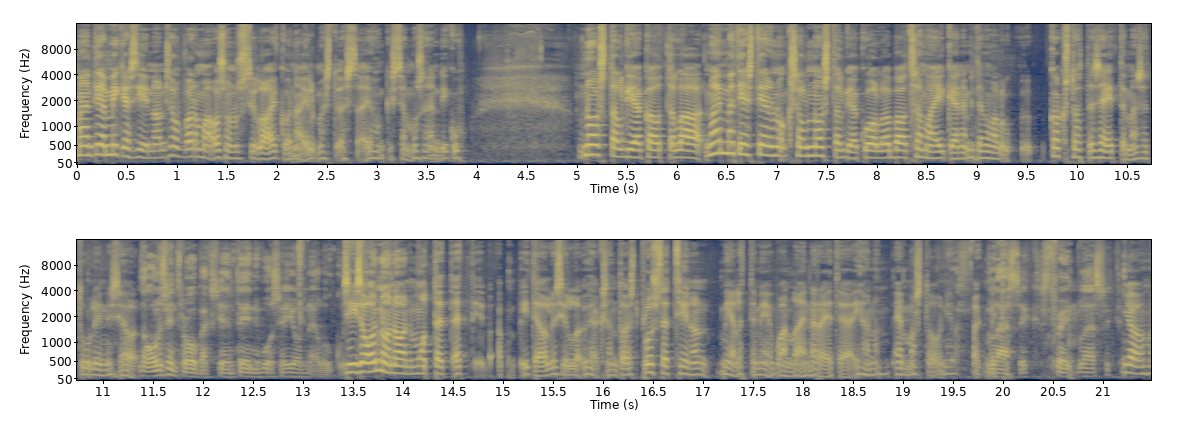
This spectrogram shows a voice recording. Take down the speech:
mä en tiedä mikä siinä on. Se on varmaan osunut sillä aikoina ilmestyessä johonkin semmoiseen niinku nostalgia kautta laa... No en mä tiedä, tiedä onko se ollut nostalgia, kun ollut about sama ikäinen, mitä mä ollut. 2007 se tuli, niin se on... No olisin throwback siihen teinivuosien jonneiluun. Siis on, on, on, mutta et, et, itse oli silloin 19. Plus, että siinä on mielettömiä one-linereita ja ihan Emma Stone ja vaikka mitä. Classic, straight classic. Joo,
